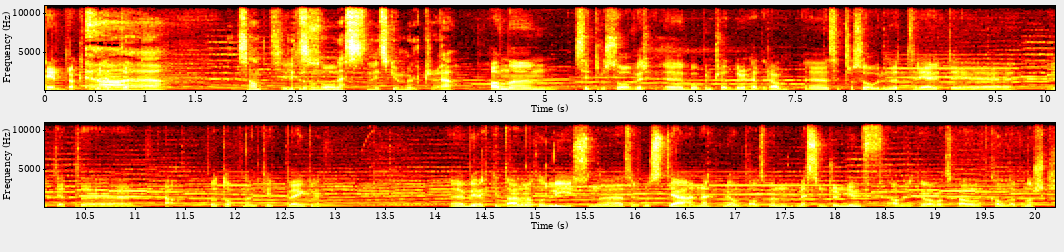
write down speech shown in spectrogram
heldrakt med Ja, hette. ja, ja. Sant. Litt sånn nesten litt skummelt. Ja. Han eh, sitter og sover. Uh, Bobin Treadbury heter han. eh, sitter og sover under et tre ute i, ute i et eh, Ja, på toppen av en klippe, egentlig. Blir vekket av en eller annen sånn lysende Ser ut som en stjerne. Blir omtalt som en messenger nymf. Jeg aner ikke hva man skal kalle det på norsk.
